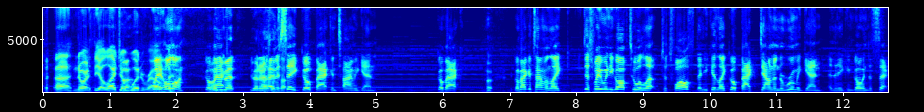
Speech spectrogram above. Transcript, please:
uh, north. The Elijah Uh, Wood route. Wait, hold on. Go Well, back. you better, you better I was going to say, go back in time again. Go back. go back in time and, like, this way when you go up to 11, to 12, then you can, like, go back down in the room again, and then you can go into 6.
